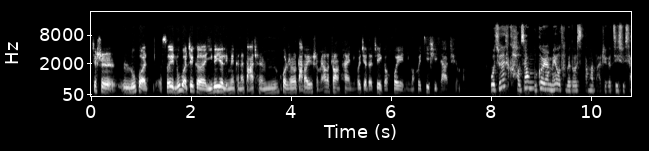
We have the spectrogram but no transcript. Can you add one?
就是如果，所以如果这个一个月里面可能达成，或者说达到一个什么样的状态，你会觉得这个会你们会继续下去吗？我觉得好像我个人没有特别多想法把这个继续下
